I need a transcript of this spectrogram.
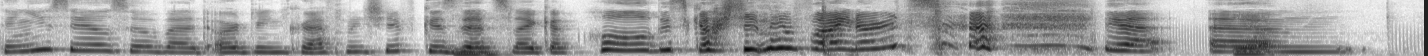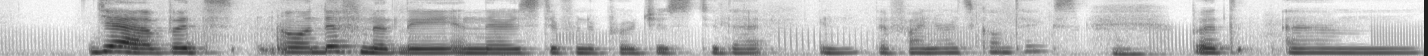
thing you say also about art being craftsmanship? Because Mm. that's like a whole discussion in fine arts. Yeah Yeah. um yeah but oh definitely and there's different approaches to that in the fine arts context. Mm. but um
